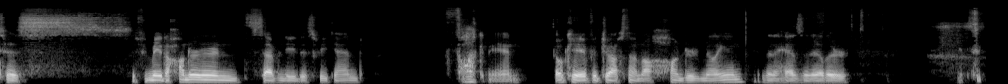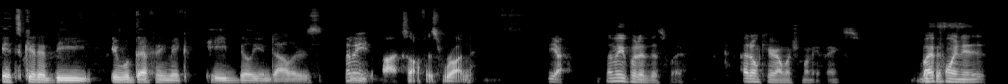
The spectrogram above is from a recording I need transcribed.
to if it made 170 this weekend, fuck man. Okay, if it drops down to 100 million, then it has another, it's it's gonna be. It will definitely make a billion dollars Let me- box office run. Yeah, let me put it this way: I don't care how much money it makes. My Okay. point is,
